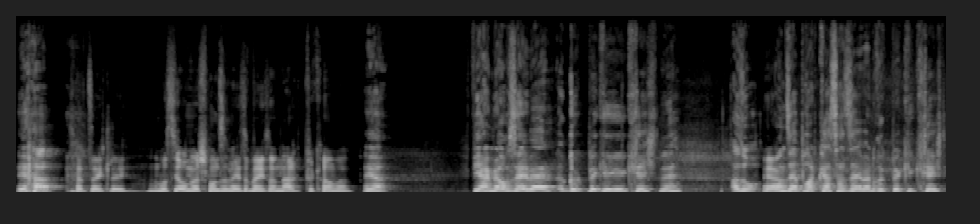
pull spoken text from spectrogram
ja, tatsächlich. Da muss ich auch mal schmunzeln, wenn ich, wenn ich so eine Nachricht bekommen habe. ja. Wir haben ja auch selber Rückblicke gekriegt, ne? Also Ja. unser Podcast hat selber einen Rückblick gekriegt.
